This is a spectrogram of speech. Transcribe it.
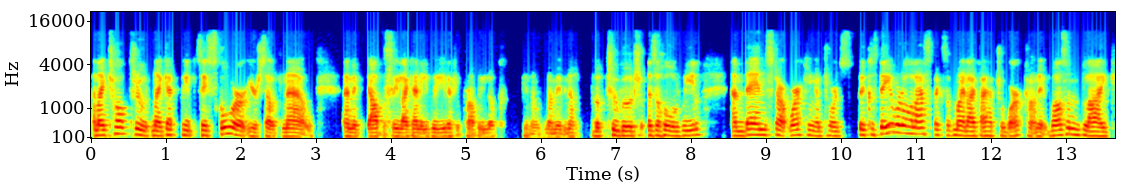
And I talk through it and I get people say, score yourself now. And it, obviously, like any wheel, it'll probably look, you know, maybe not look too good as a whole wheel and then start working on towards because they were all aspects of my life I had to work on. It wasn't like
